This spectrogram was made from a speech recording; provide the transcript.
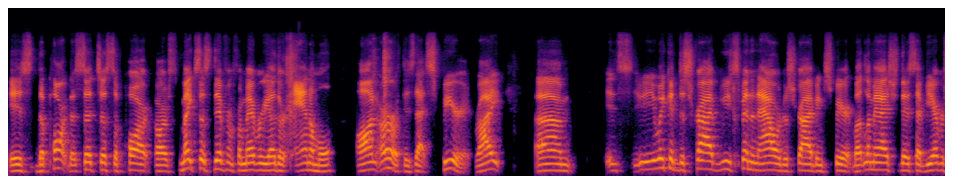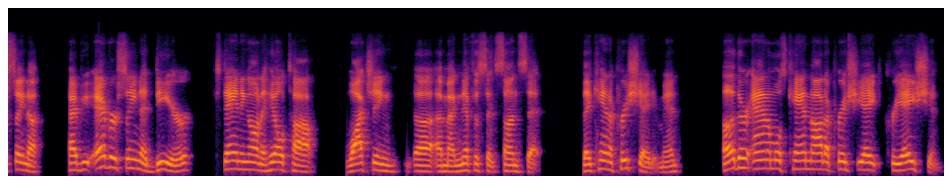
is the part that sets us apart or makes us different from every other animal on earth is that spirit, right? Um, it's we could describe we spend an hour describing spirit, but let me ask you this: Have you ever seen a Have you ever seen a deer standing on a hilltop watching uh, a magnificent sunset? They can't appreciate it, man. Other animals cannot appreciate creation.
